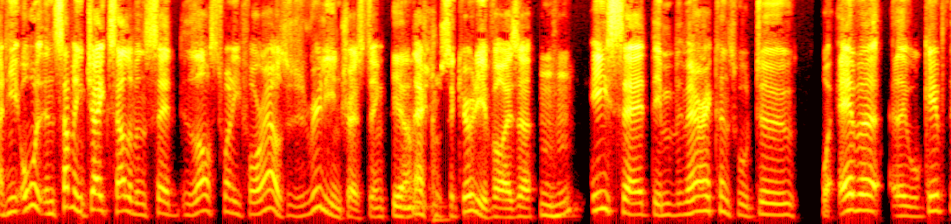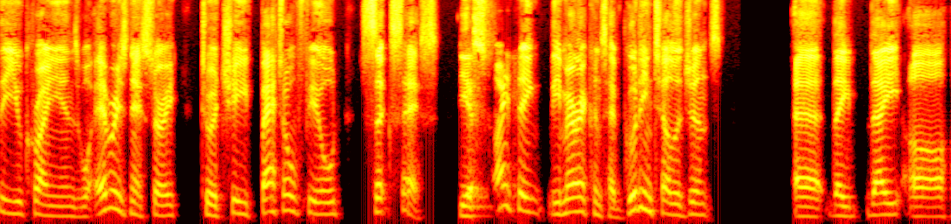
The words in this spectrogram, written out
And he always and something Jake Sullivan said in the last 24 hours, which is really interesting. Yeah. National Security Advisor. Mm-hmm. He said the Americans will do whatever they will give the Ukrainians whatever is necessary to achieve battlefield success. Yes, I think the Americans have good intelligence. Uh, they they are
